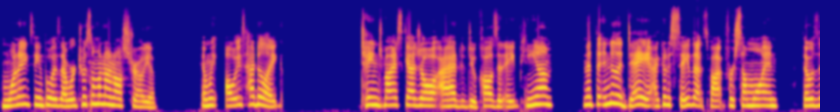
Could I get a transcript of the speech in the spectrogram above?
One example is I worked with someone in Australia and we always had to like change my schedule. I had to do calls at 8 p.m. And at the end of the day, I could have saved that spot for someone that was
